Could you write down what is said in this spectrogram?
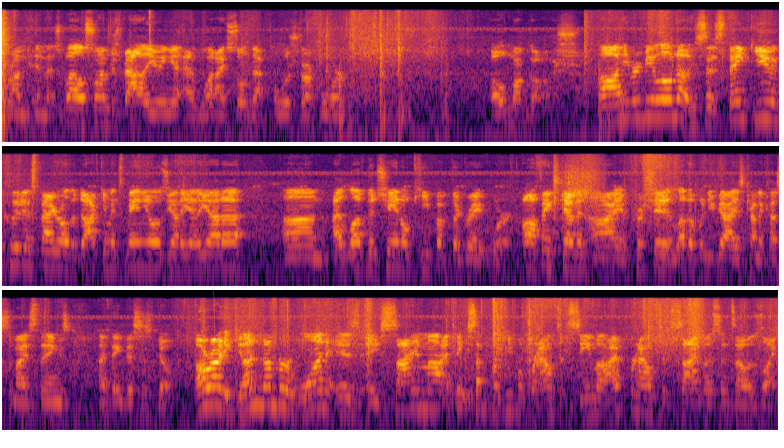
from him as well, so I'm just valuing it at what I sold that Polar Star for. Oh my gosh. Uh, he read me a little note. He says, thank you, including this bag all the documents, manuals, yada yada yada. Um, I love the channel. Keep up the great work. Oh, thanks, Kevin. I appreciate it. Love it when you guys kind of customize things. I think this is dope. Alrighty, gun number one is a CYMA. I think some people pronounce it CYMA. I've pronounced it CYMA since I was like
